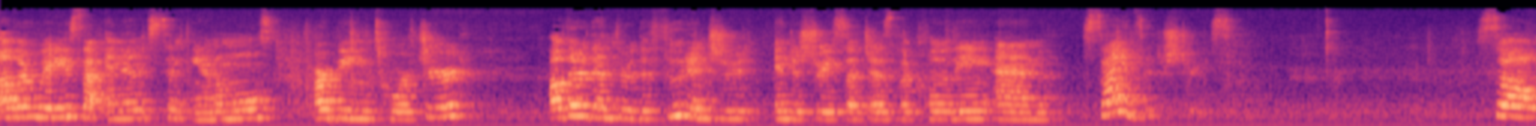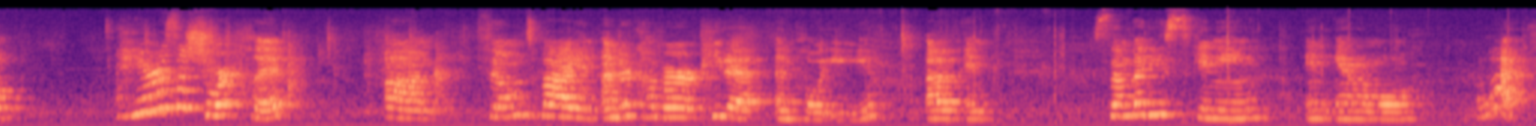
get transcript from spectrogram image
other ways that innocent animals are being tortured other than through the food industry such as the clothing and science industries. So here is a short clip um, filmed by an undercover PETA employee of an, somebody skinning an animal alive.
